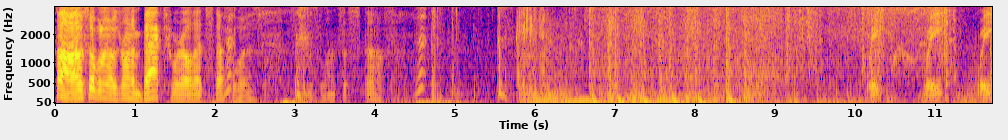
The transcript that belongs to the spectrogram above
Oh, I was hoping I was running back to where all that stuff was. There was lots of stuff. Wait, wait, wait.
